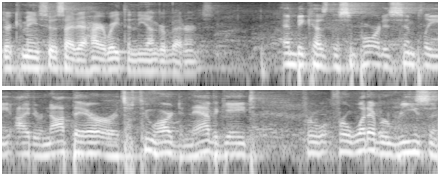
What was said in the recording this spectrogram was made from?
they're committing suicide at a higher rate than the younger veterans. and because the support is simply either not there or it's too hard to navigate for for whatever reason.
